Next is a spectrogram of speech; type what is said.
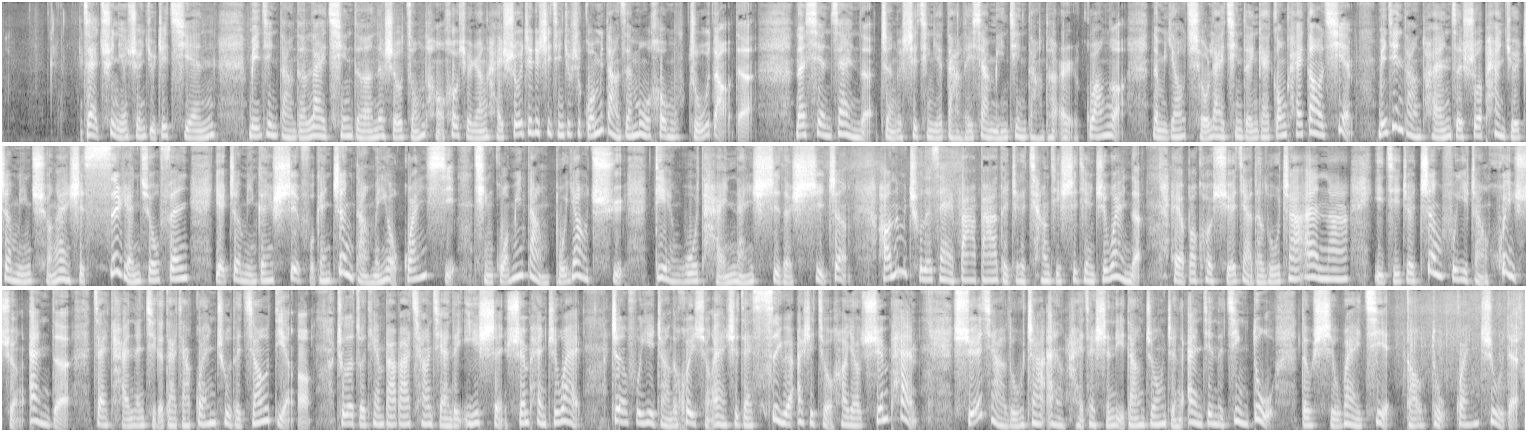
在去年选举之前，民进党的赖清德那时候总统候选人还说这个事情就是国民党在幕后主导的。那现在呢，整个事情也打了一下民进党的耳光哦。那么要求赖清德应该公开道歉。民进党团则说判决证明全案是私人纠纷，也证明跟市府跟政党没有关系，请国民党不要去玷污台南市的市政。好，那么除了在八八的这个枪击事件之外呢，还有包括学甲的卢渣案呐、以及这正副议长贿选。本案的在台南几个大家关注的焦点哦，除了昨天八八枪击案的一审宣判之外，正副议长的贿选案是在四月二十九号要宣判，学甲炉渣案还在审理当中，整个案件的进度都是外界高度关注的。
